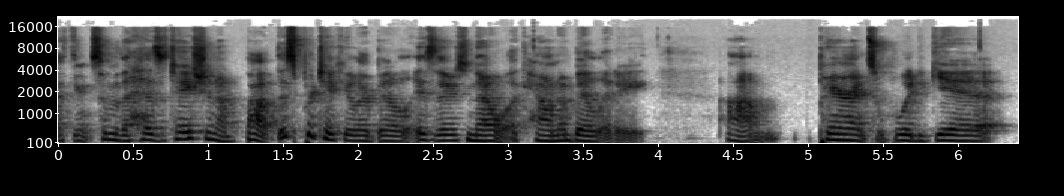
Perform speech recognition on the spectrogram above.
I think, some of the hesitation about this particular bill is there's no accountability. Um, parents would get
